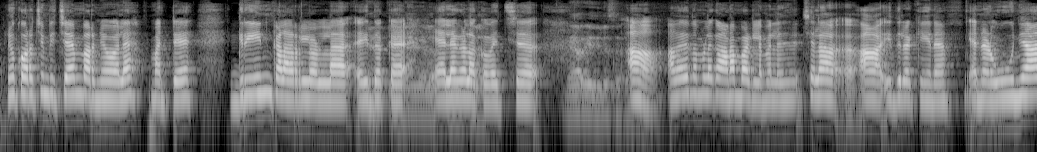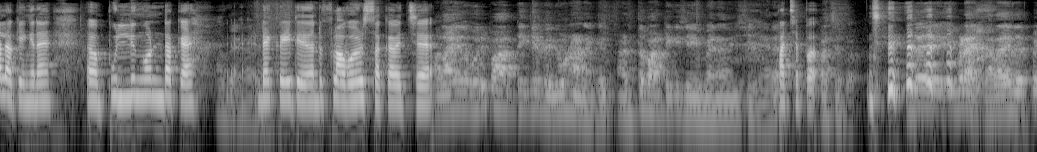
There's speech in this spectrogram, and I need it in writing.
പിന്നെ കുറച്ചും പിച്ചായം പറഞ്ഞ പോലെ മറ്റേ ഗ്രീൻ കളറിലുള്ള ഇതൊക്കെ ഇലകളൊക്കെ വെച്ച് ആ അതായത് നമ്മൾ കാണാൻ പാടില്ല. ചില ആ ഇതിലൊക്കെ ഇങ്ങനെ എന്നാണ് ഊഞ്ഞാലൊക്കെ ഇങ്ങനെ പുല്ലും കൊണ്ടൊക്കെ ഡെക്കറേറ്റ് ചെയ്തിട്ട് ഫ്ലവേഴ്സ് ഒക്കെ വെച്ച് അതായത് ഒരു പാർട്ടിക്ക് ബലൂൺ ആണെങ്കിൽ അടുത്ത പാർട്ടിക്ക് ചെയ്യുമ്പോൾ എന്നാന്ന് വെച്ച് കഴിഞ്ഞാൽ പച്ചപ്പ്. പച്ചപ്പ്. ഇവിടെ അതായത് ഇപ്പൊ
